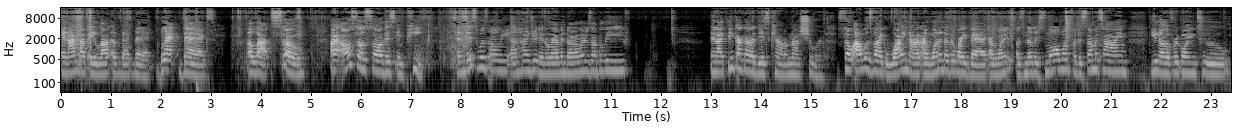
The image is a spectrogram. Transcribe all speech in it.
and I have a lot of back bag, black bags, a lot. So I also saw this in pink. And this was only $111, I believe. And I think I got a discount. I'm not sure. So I was like, why not? I want another white bag. I wanted another small one for the summertime. You know, if we're going to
